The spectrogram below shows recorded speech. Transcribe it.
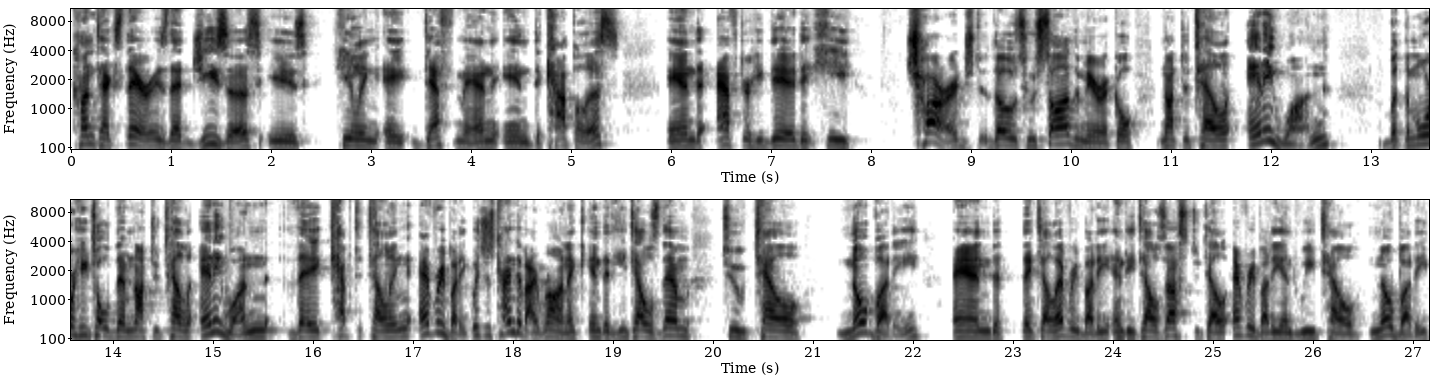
context there is that Jesus is healing a deaf man in Decapolis. And after he did, he charged those who saw the miracle not to tell anyone but the more he told them not to tell anyone, they kept telling everybody, which is kind of ironic in that he tells them to tell nobody and they tell everybody and he tells us to tell everybody and we tell nobody.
